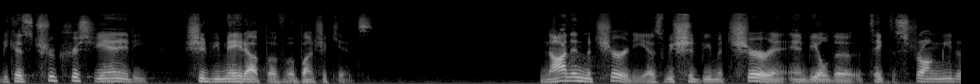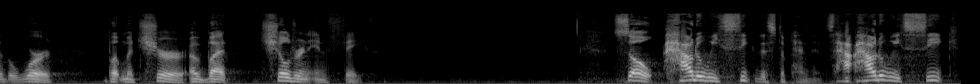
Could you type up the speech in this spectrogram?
because true Christianity should be made up of a bunch of kids. Not in maturity, as we should be mature and, and be able to take the strong meat of the word, but mature, uh, but children in faith. So, how do we seek this dependence? How, how do we seek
